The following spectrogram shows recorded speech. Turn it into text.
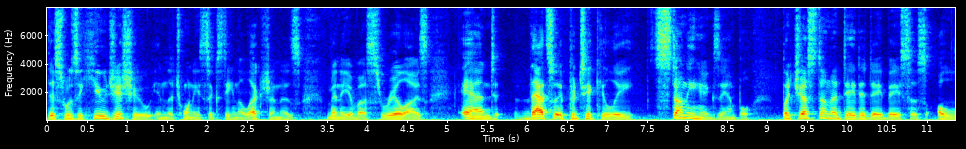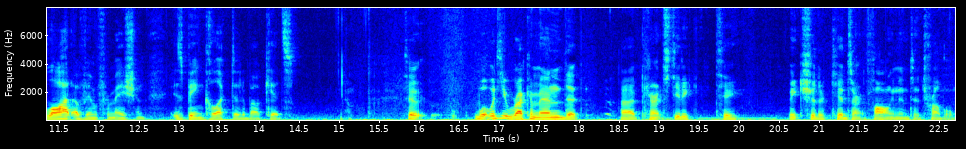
This was a huge issue in the 2016 election, as many of us realize, and that's a particularly stunning example but just on a day to day basis, a lot of information is being collected about kids. So, what would you recommend that uh, parents do to, to make sure their kids aren't falling into trouble?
